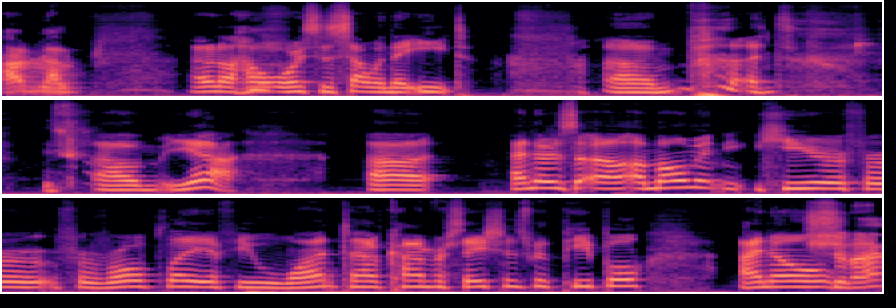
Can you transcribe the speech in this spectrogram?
I don't know how horses sound when they eat. Um, but, um, yeah. Uh, and there's a, a moment here for, for role play if you want to have conversations with people. I know Should I?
